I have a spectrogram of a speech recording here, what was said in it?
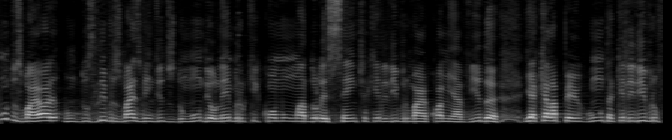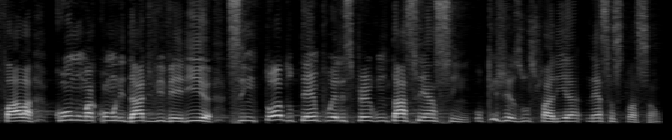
Um dos maiores, um dos livros mais vendidos do mundo, eu lembro que como um adolescente aquele livro marcou a minha vida e aquela pergunta, aquele livro fala como uma comunidade viveria se em todo o tempo eles perguntassem assim: o que Jesus faria nessa situação?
